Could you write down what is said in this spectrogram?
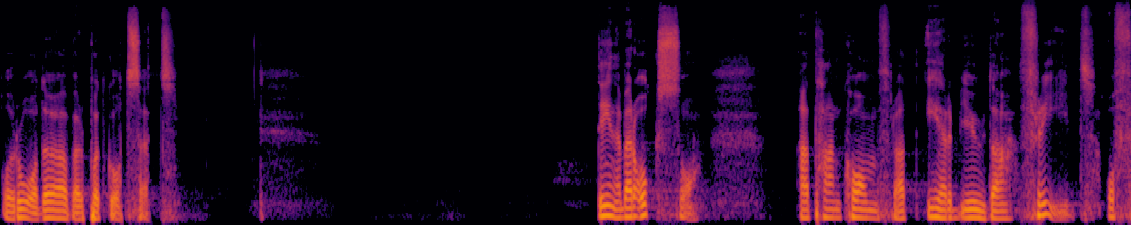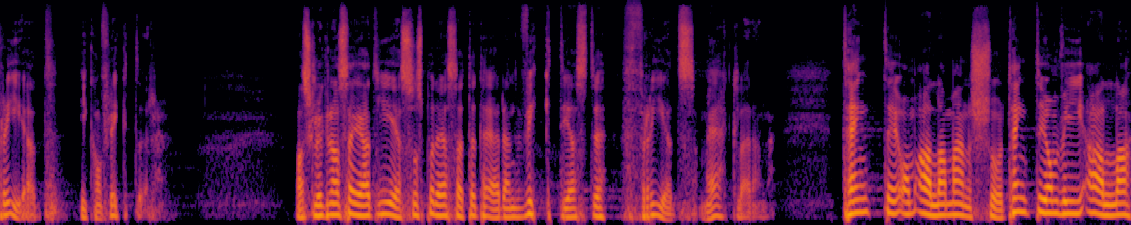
och råda över på ett gott sätt. Det innebär också att han kom för att erbjuda frid och fred i konflikter. Man skulle kunna säga att Jesus på det sättet är den viktigaste fredsmäklaren. Tänk dig om alla människor, tänk dig om vi alla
